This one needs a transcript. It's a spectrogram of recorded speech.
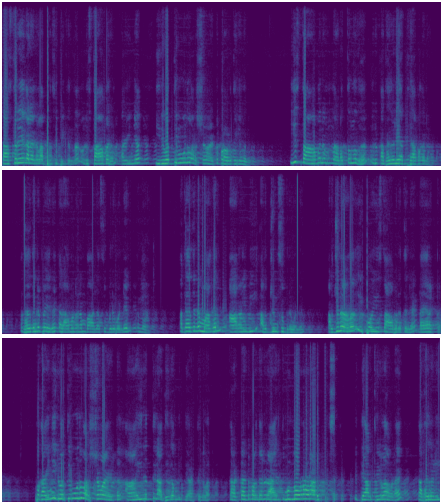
ശാസ്ത്രീയ കലകൾ അഭ്യസിപ്പിക്കുന്ന ഒരു സ്ഥാപനം കഴിഞ്ഞ ഇരുപത്തിമൂന്ന് വർഷമായിട്ട് പ്രവർത്തിക്കുന്നുണ്ട്. ഈ സ്ഥാപനം നടത്തുന്നത് ഒരു കഥകളി അധ്യാപകനാണ്. അദ്ദേഹത്തിന്റെ പേര് കലാമണ്ഡലം ബാലസുബ്രഹ്മണ്യൻ എന്നാണ്. അദ്ദേഹത്തിന്റെ മകൻ R L V Arjun Subrahmanyan. അർജുനാണ് ഇപ്പോൾ ഈ സ്ഥാപനത്തിന്റെ ഡയറക്ടർ. അപ്പൊ കഴിഞ്ഞ ഇരുപത്തിമൂന്ന് വർഷമായിട്ട് ആയിരത്തിലധികം വിദ്യാർത്ഥികൾ കറക്റ്റായിട്ട് പറഞ്ഞാൽ ഒരു ആയിരത്തി മുന്നൂറിനോട് അടുപ്പിച്ച് വിദ്യാർത്ഥികൾ അവിടെ കഥകളി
